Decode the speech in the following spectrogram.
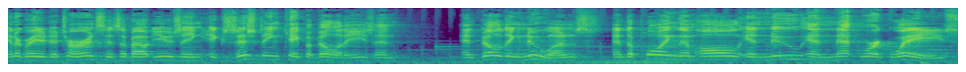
Integrated deterrence is about using existing capabilities and and building new ones and deploying them all in new and networked ways,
